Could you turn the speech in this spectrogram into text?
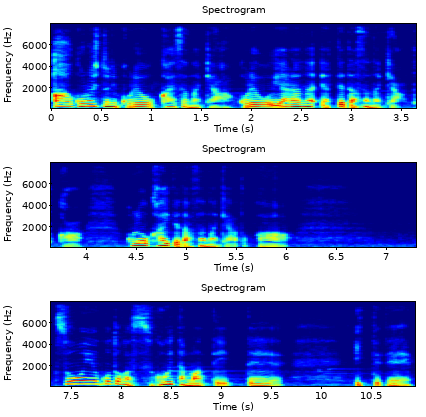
ああこの人にこれを返さなきゃこれをやらなやって出さなきゃとかこれを書いて出さなきゃとかそういうことがすごい溜まっていっていってて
